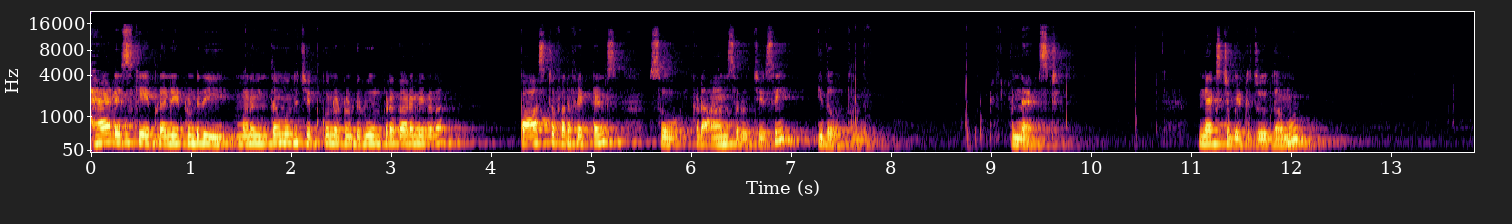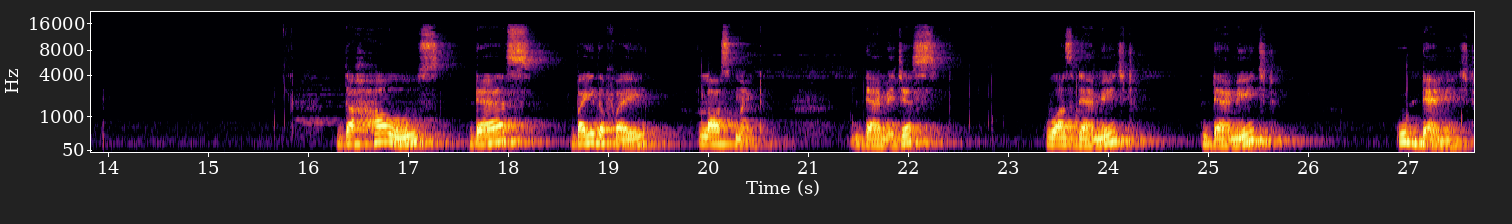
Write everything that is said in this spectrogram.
హ్యాడ్ ఎస్కేప్డ్ అనేటువంటిది మనం ఇంతకుముందు చెప్పుకున్నటువంటి రూల్ ప్రకారమే కదా? పాస్ట్ పర్ఫెక్ట్ టెన్స్ సో ఇక్కడ ఆన్సర్ వచ్చేసి ఇది అవుతుంది నెక్స్ట్ నెక్స్ట్ బిట్ చూద్దాము. The house dash by the fire last night damages was damaged damaged would damaged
